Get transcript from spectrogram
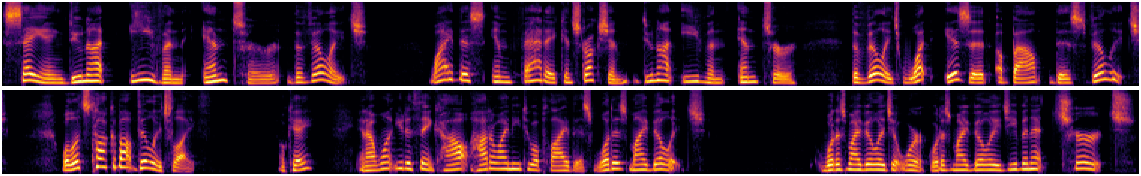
saying, Do not even enter the village. Why this emphatic instruction? Do not even enter the village. What is it about this village? Well, let's talk about village life. Okay? And I want you to think how, how do I need to apply this? What is my village? What is my village at work? What is my village even at church?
